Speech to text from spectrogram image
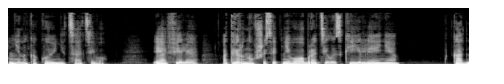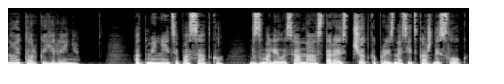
ни на какую инициативу. И Офелия — отвернувшись от него, обратилась к Елене. К одной только Елене. «Отмените посадку», — взмолилась она, стараясь четко произносить каждый слог.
